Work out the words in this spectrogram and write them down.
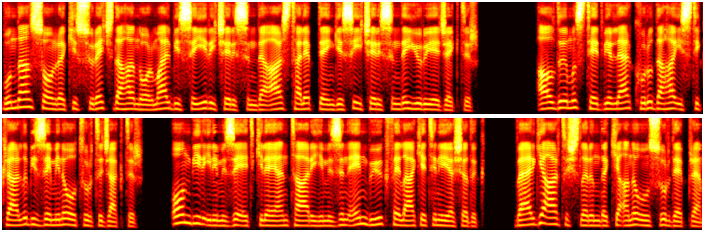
Bundan sonraki süreç daha normal bir seyir içerisinde arz-talep dengesi içerisinde yürüyecektir. Aldığımız tedbirler kuru daha istikrarlı bir zemine oturtacaktır. 11 ilimizi etkileyen tarihimizin en büyük felaketini yaşadık. Vergi artışlarındaki ana unsur deprem.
